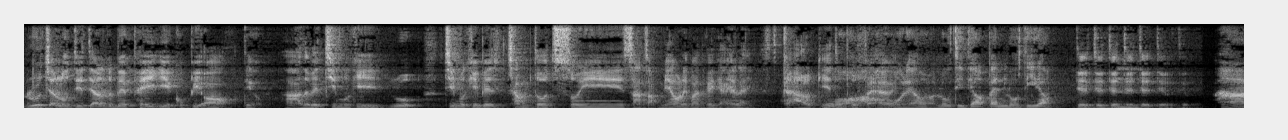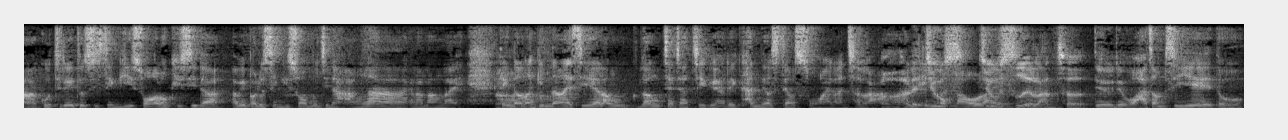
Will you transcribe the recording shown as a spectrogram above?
如果只落地条，你咪配一个 B 哦。对，啊，就别浸目去，录节去，期，咪差不多算三十秒你把佢夹起来，搞几多部分。哇，聊了，落地条变落地钓。对对对对对对对。啊，过去嘞都是星期三咯，其实的，阿尾把那神机山门前啊，阿拉人来，等到咱今仔的时，候，咱咱姐姐姐姐还得看到是条山的缆车啊，还是老老式的缆车，对对对，哇，暂时也都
